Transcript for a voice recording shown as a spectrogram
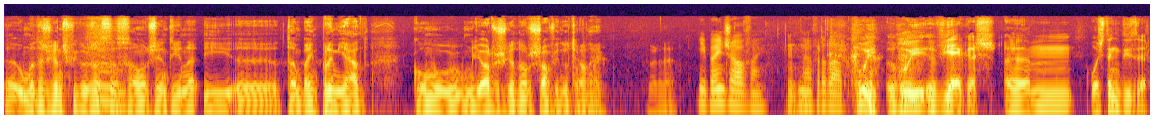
uh, uma das grandes figuras da seleção argentina e uh, também premiado como o melhor jogador jovem do torneio. Verdade. E bem jovem, Uhum. na verdade. Rui, Rui Viegas, hum, hoje tenho que dizer,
